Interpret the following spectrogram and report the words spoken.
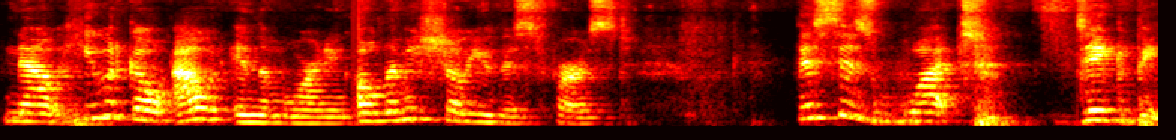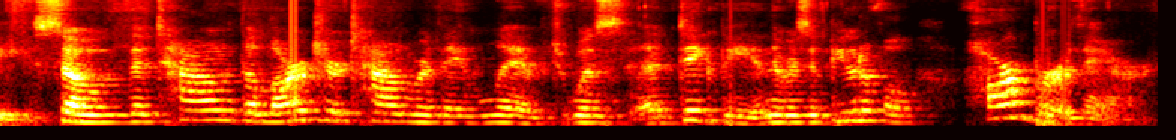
Now, he would go out in the morning. Oh, let me show you this first. This is what Digby, so the town, the larger town where they lived was uh, Digby, and there was a beautiful harbor there.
